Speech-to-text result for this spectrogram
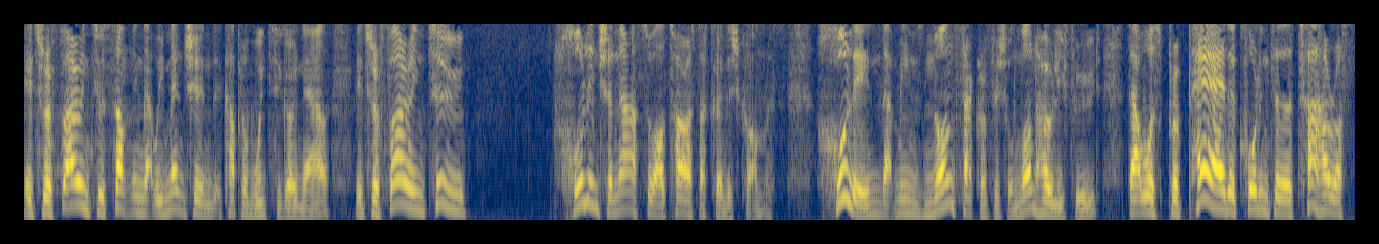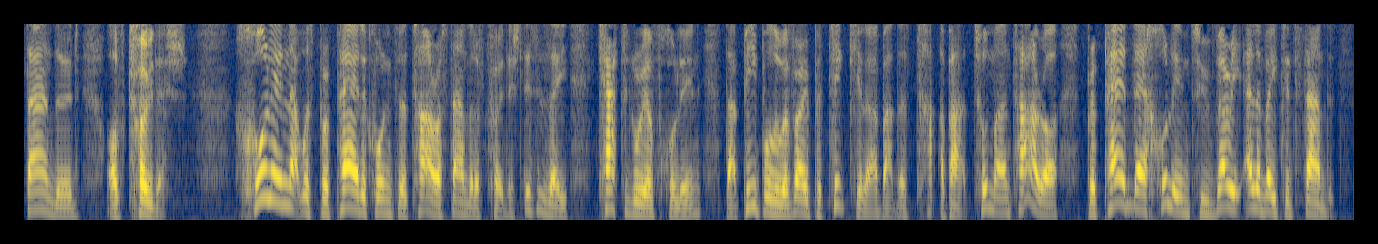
It's referring to something that we mentioned a couple of weeks ago now. It's referring to Chulin shanasu al taras hakodesh ka'amris. Chulin, that means non-sacrificial, non-holy food, that was prepared according to the tahara standard of kodesh. Chulin that was prepared according to the Tahara standard of Kodesh. This is a category of chulin that people who are very particular about the about Tuma and Tahara prepared their chulin to very elevated standards.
